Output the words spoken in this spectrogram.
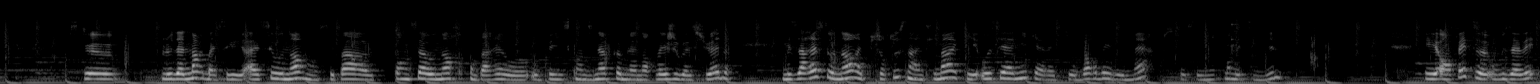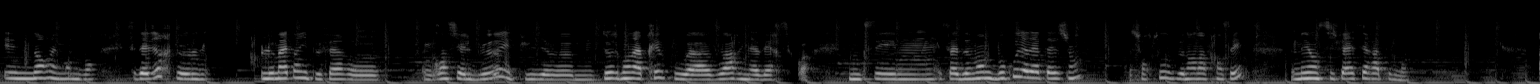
Parce que le Danemark, bah, c'est assez au nord, bon, c'est pas tant que ça au nord comparé aux, pays scandinaves comme la Norvège ou la Suède, mais ça reste au nord et puis surtout c'est un climat qui est océanique avec qui est bordé de mer puisque c'est uniquement des petites îles. Et en fait, vous avez énormément de vent. C'est-à-dire que le matin, il peut faire euh, un grand ciel bleu et puis euh, deux secondes après, vous pouvez avoir une averse. Quoi. Donc ça demande beaucoup d'adaptation, surtout venant d'un Français, mais on s'y fait assez rapidement.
